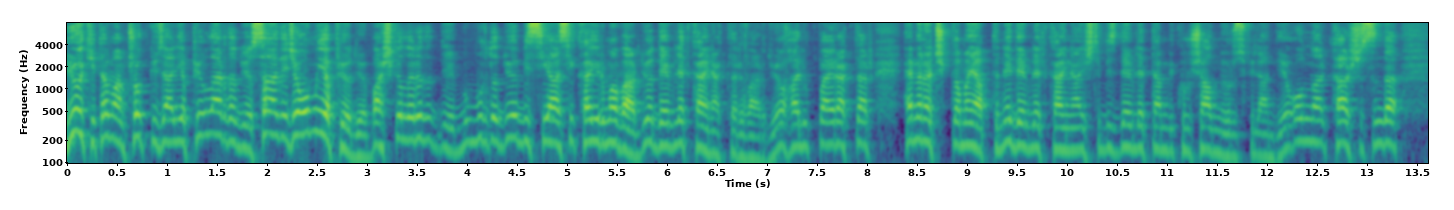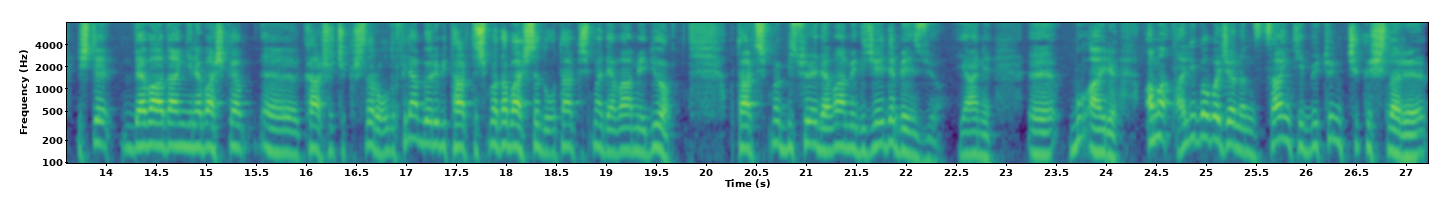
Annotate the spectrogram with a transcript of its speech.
Diyor ki tamam çok güzel yapıyorlar da diyor sadece o mu yapıyor diyor. Başkaları da diyor. Bu burada diyor bir siyasi kayırma var diyor. Devlet kaynakları var diyor. Haluk Bayraktar hemen açıklama yaptı. Ne devlet kaynağı işte biz devletten bir kuruş almıyoruz filan diye. Onlar karşısında işte devadan yine başka e, karşı çıkışlar oldu filan böyle bir tartışma da başladı. O tartışma devam ediyor. O tartışma bir süre devam edeceği de benziyor. Yani e, bu ayrı. Ama Ali Babacan'ın sanki bütün çıkışları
